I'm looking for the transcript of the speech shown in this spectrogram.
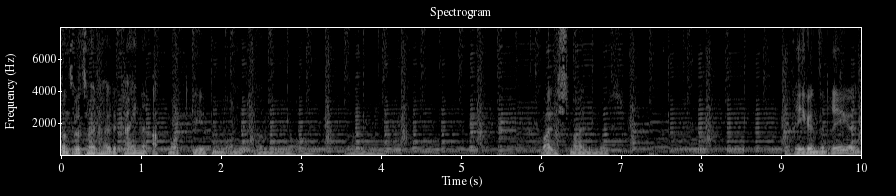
Sonst wird es heute halt keine Abmod geben und ähm, ja, ähm, weil ich schneiden muss. Regeln sind Regeln.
